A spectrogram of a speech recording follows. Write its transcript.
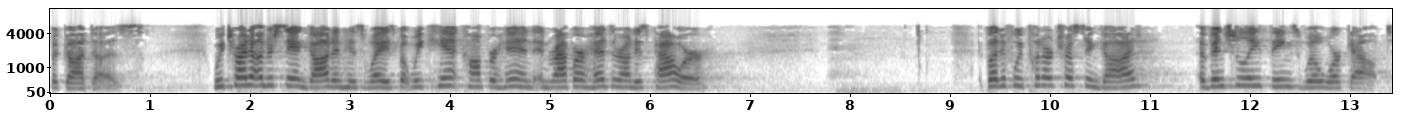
but God does. We try to understand God and His ways, but we can't comprehend and wrap our heads around His power. But if we put our trust in God, eventually things will work out.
